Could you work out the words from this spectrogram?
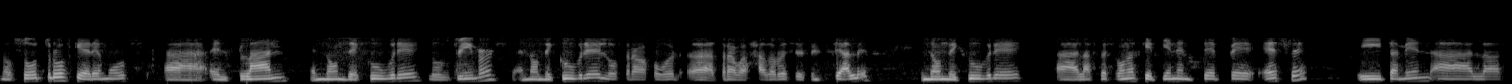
nosotros queremos ah, el plan en donde cubre los Dreamers, en donde cubre los trabajador- ah, trabajadores esenciales, en donde cubre a las personas que tienen TPS y también a, las,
